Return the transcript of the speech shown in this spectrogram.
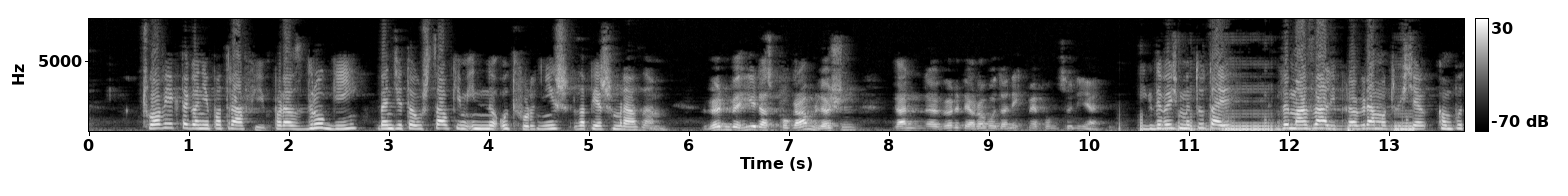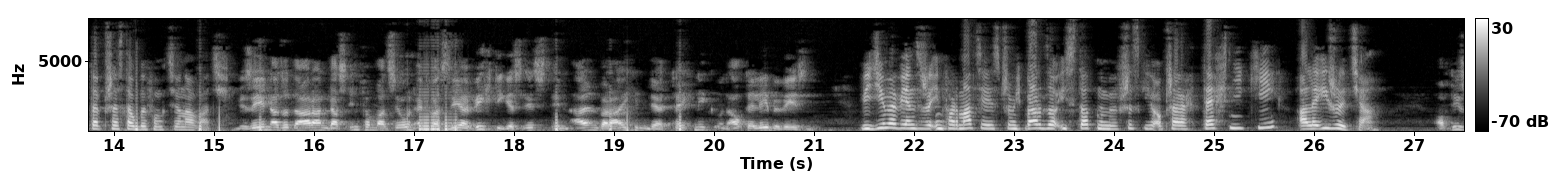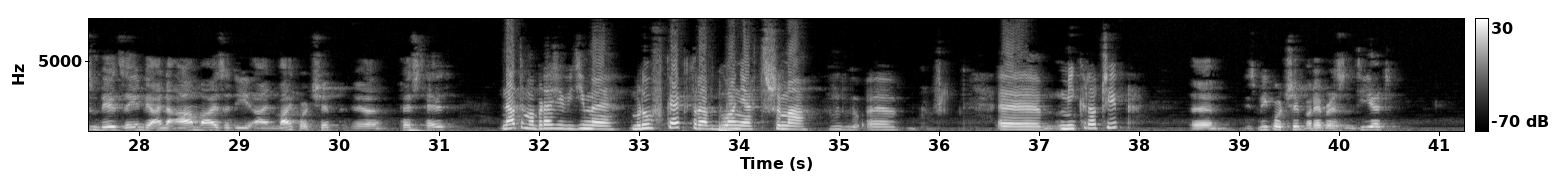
Człowiek tego nie potrafi. Po raz drugi będzie to już całkiem inny utwór niż za pierwszym razem. Würden wir hier das Programm löschen, äh. I gdybyśmy tutaj wymazali program, oczywiście komputer przestałby funkcjonować. Wir sehen also daran, dass Information etwas sehr Wichtiges ist in allen Bereichen der Technik und auch der Lebewesen. Widzimy więc, że informacja jest czymś bardzo istotnym we wszystkich obszarach techniki, ale i życia. Auf diesem Bild sehen wir eine Ameise, die einen Microchip äh, festhält. Na tym obrazie widzimy mrówkę, która w dłoniach trzyma w, e, e, mikrochip. Äh, dieses Mikrochip repräsentiert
